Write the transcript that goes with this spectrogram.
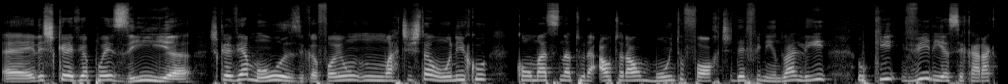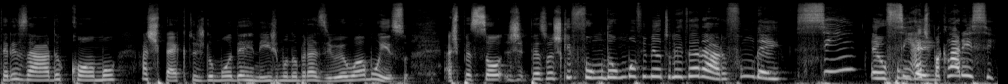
é, ele escrevia poesia, escrevia música. Foi um, um, artista único com uma assinatura autoral muito forte, definindo ali o que viria a ser caracterizado como aspectos do modernismo no Brasil. Eu amo isso. As pessoas, pessoas que fundam um movimento literário. Fundei. Sim! Eu fundei. Sim, é tipo a Clarice.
